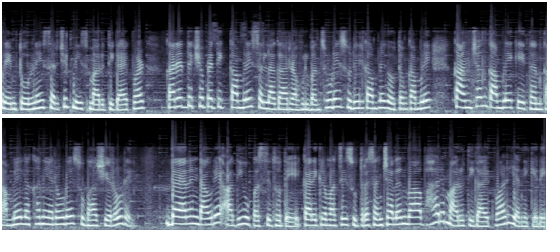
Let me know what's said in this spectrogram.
प्रेम तोरणे सरचिटणीस मारुती गायकवाड कार्याध्यक्ष प्रतीक कांबळे सल्लागार राहुल बनसोडे सुनील कांबळे गौतम कांबळे कांचन कांबळे केतन कांबळे लखन येरवडे सुभाष येरवडे. दयानंद डावरे आदी उपस्थित होते. कार्यक्रमाचे सूत्रसंचालन व आभार मारुती गायकवाड यांनी केले.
